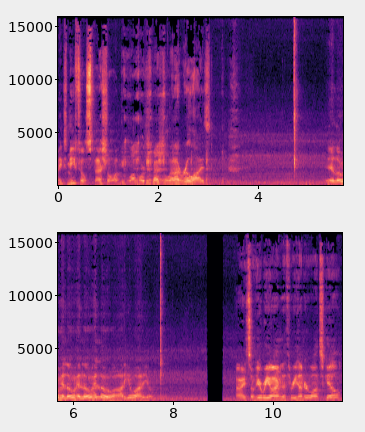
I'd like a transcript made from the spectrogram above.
makes me feel special. I'm a lot more special than I realized. Hello, hello, hello, hello. Audio, audio. All right, so here we are in the 300 watt scale.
